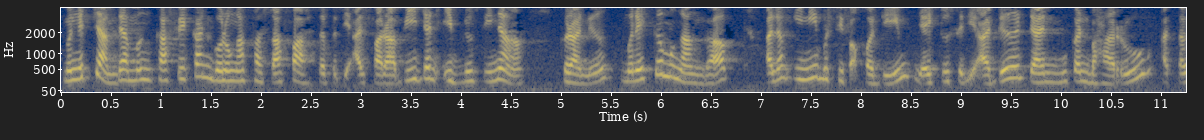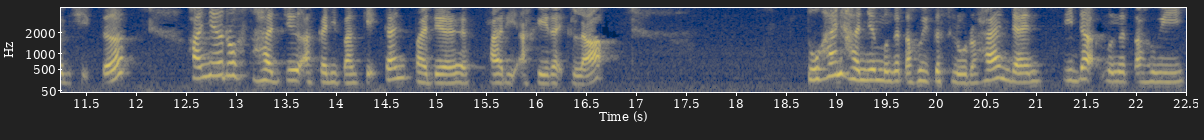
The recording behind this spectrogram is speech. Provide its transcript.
mengecam dan mengkafirkan golongan falsafah seperti Al-Farabi dan Ibn Sina kerana mereka menganggap alam ini bersifat qadim iaitu sedia ada dan bukan baharu atau dicipta. Hanya roh sahaja akan dibangkitkan pada hari akhirat kelak. Tuhan hanya mengetahui keseluruhan dan tidak mengetahui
